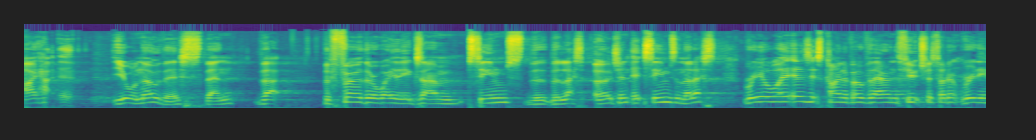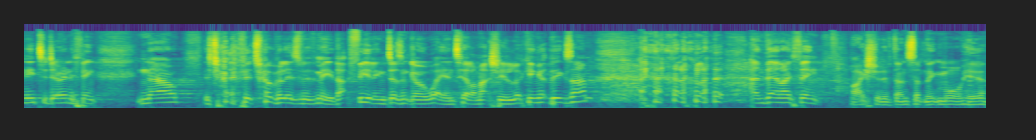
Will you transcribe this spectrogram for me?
I ha- you will know this then that the further away the exam seems, the, the less urgent it seems, and the less real it is. It's kind of over there in the future, so I don't really need to do anything now. The, the trouble is with me, that feeling doesn't go away until I'm actually looking at the exam. and then I think, I should have done something more here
